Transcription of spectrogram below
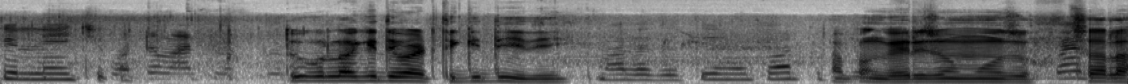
किलो न्यायची. तुला किती वाटते? किती ती? मला तर तीनच वाटतं. आपण घरी जाऊन मोजू. चला.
